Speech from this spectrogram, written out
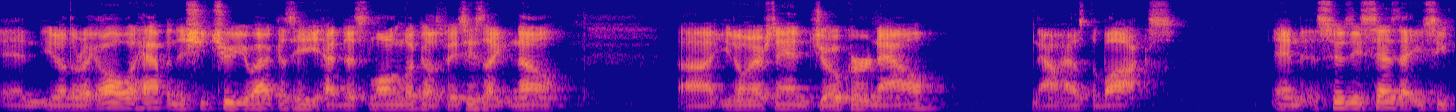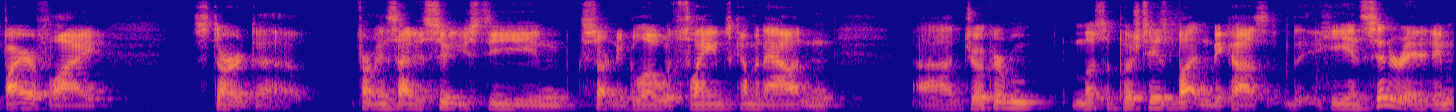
and you know they're like, "Oh, what happened? Did she chew you out?" Because he had this long look on his face. He's like, "No, uh, you don't understand. Joker now now has the box." And as soon as he says that, you see Firefly start uh, from inside his suit. You see him starting to glow with flames coming out, and uh, Joker must have pushed his button because he incinerated him.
